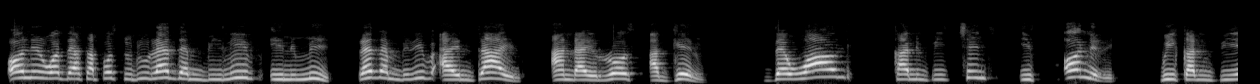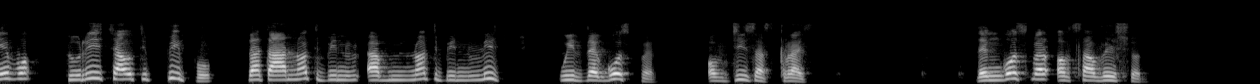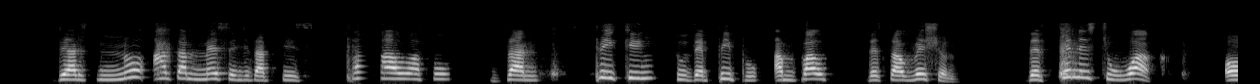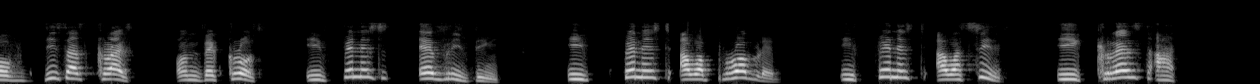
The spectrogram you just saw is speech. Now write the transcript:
Only what they are supposed to do, let them believe in me. Let them believe I died and I rose again. The world can be changed if only we can be able to reach out to people that are not been have not been reached with the gospel of Jesus Christ, the gospel of salvation. There is no other message that is powerful than speaking to the people about the salvation, the finished work of Jesus Christ on the cross. He finished everything. He finished our problem. He finished our sins. He cleansed us.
